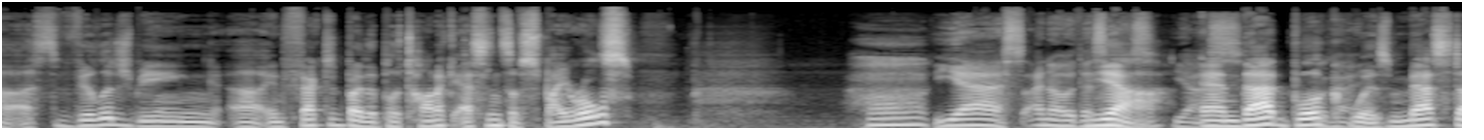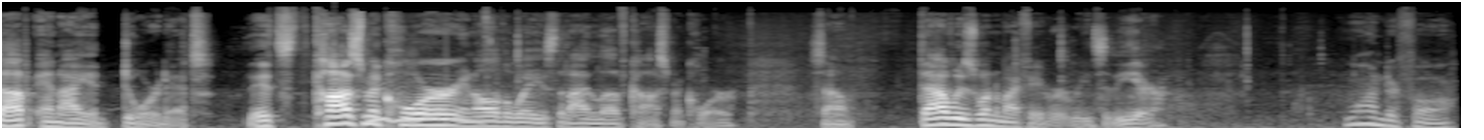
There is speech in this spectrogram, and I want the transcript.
a s- village being uh, infected by the platonic essence of spirals. Yes, I know who this yeah, is. Yes. and that book Okay. was messed up, and I adored it. It's cosmic Mm-hmm. horror in all the ways that I love cosmic horror. So that was one of my favorite reads of the year. Wonderful,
